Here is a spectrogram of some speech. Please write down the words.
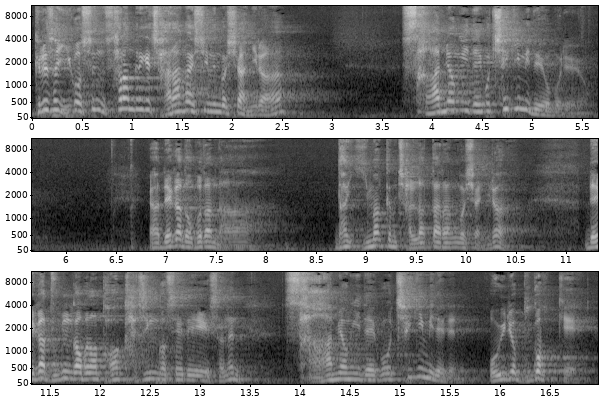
그래서 이것은 사람들에게 자랑할 수 있는 것이 아니라 사명이 되고 책임이 되어버려요. 야, 내가 너보다 나아. 나 이만큼 잘났다라는 것이 아니라 내가 누군가보다 더 가진 것에 대해서는 사명이 되고 책임이 되는 오히려 무겁게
